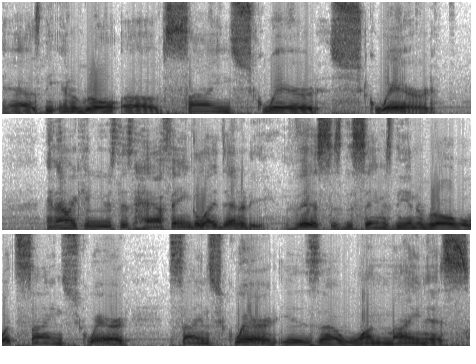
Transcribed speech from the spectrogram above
as the integral of sine squared squared. And now I can use this half angle identity. This is the same as the integral, well, what's sine squared? Sine squared is uh, 1 minus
